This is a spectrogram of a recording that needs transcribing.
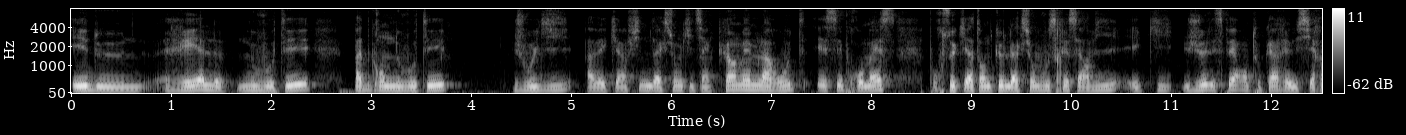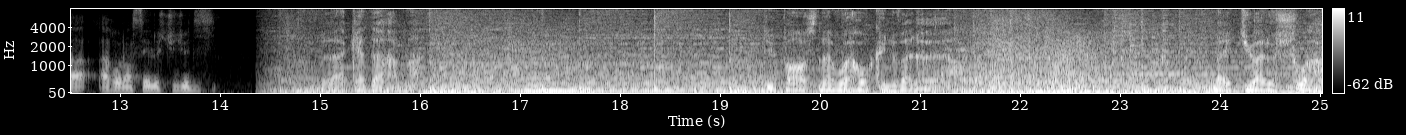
et de réelles nouveautés pas de grandes nouveautés. Je vous le dis, avec un film d'action qui tient quand même la route et ses promesses. Pour ceux qui attendent que de l'action, vous serez servi et qui, je l'espère en tout cas, réussira à relancer le studio d'ici. Black Adam. Tu penses n'avoir aucune valeur. Mais tu as le choix.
